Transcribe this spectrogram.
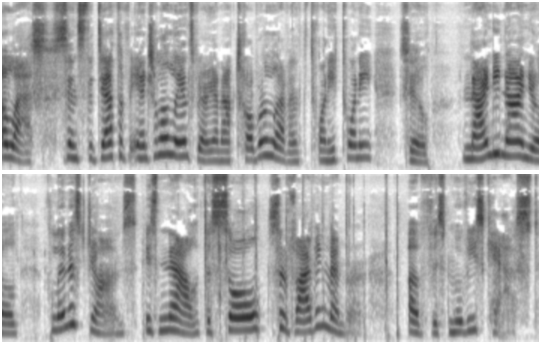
alas, since the death of Angela Lansbury on October 11th, 2022, 99 year old Glynis Johns is now the sole surviving member of this movie's cast.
